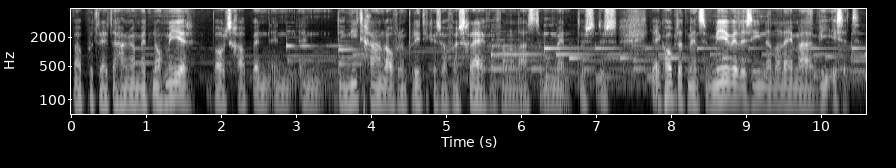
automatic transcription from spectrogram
waar portretten hangen met nog meer boodschap... En, en, en die niet gaan over een politicus of een schrijver van een laatste moment. Dus, dus ja, ik hoop dat mensen meer willen zien dan alleen maar wie is het.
